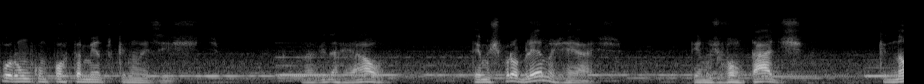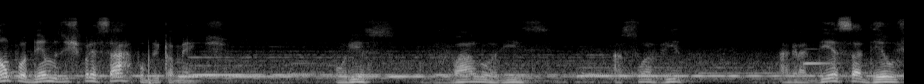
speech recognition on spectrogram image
por um comportamento que não existe. Na vida real, temos problemas reais, temos vontades que não podemos expressar publicamente. Por isso, valorize a sua vida. Agradeça a Deus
